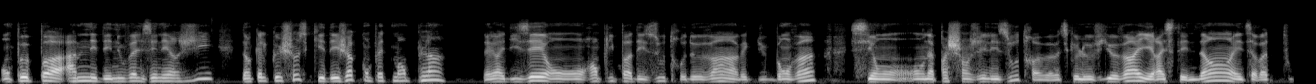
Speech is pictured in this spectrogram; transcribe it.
on peut pas amener des nouvelles énergies dans quelque chose qui est déjà complètement plein. D'ailleurs, il disait, on ne remplit pas des outres de vin avec du bon vin si on n'a pas changé les outres, euh, parce que le vieux vin, il est resté dedans et ça va tout,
